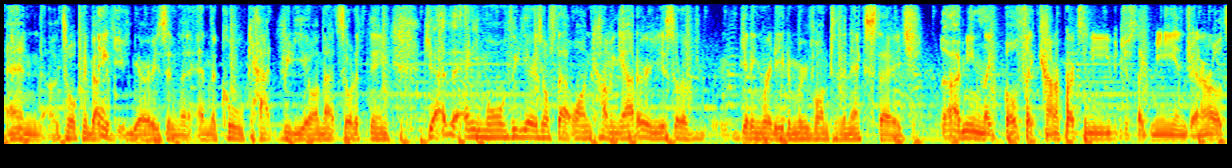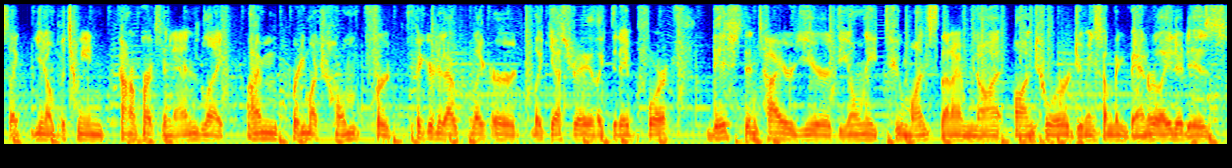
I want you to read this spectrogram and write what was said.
And uh, talking about Thank the you. videos and the and the cool cat video and that sort of thing. Do you have any more videos off that one coming out, or are you sort of getting ready to move on to the next stage? I mean, like both like counterparts and even just like me in general. It's like you know between counterparts and end, like I'm pretty much home for figured it out like or like yesterday, like the day before. This entire year, the only two months that I'm not on tour doing something band related is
